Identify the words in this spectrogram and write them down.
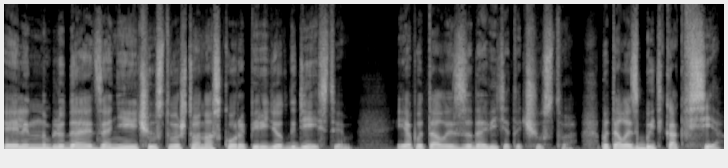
Элин наблюдает за ней, чувствуя, что она скоро перейдет к действиям. Я пыталась задавить это чувство, пыталась быть как все.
